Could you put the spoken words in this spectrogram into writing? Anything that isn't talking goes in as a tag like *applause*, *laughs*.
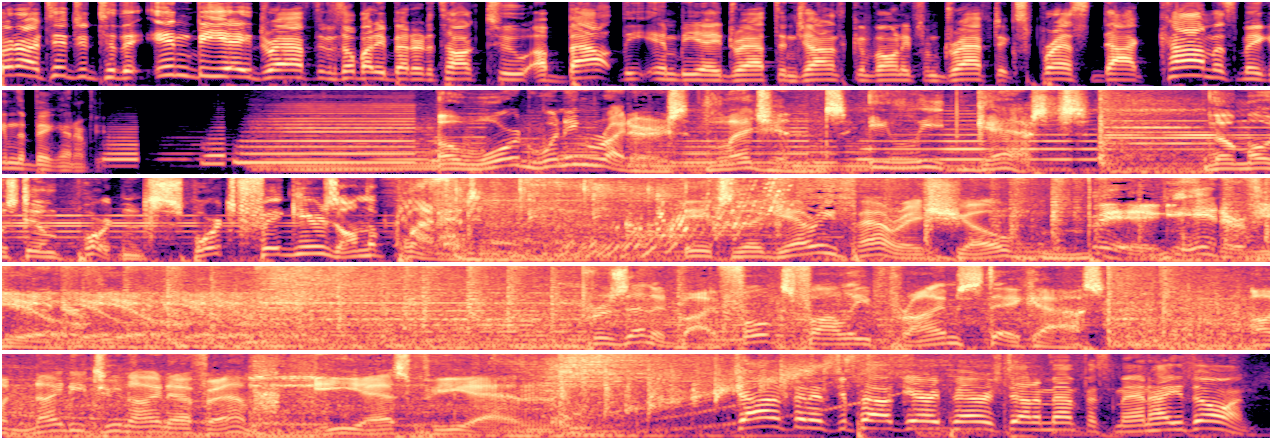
Turn our attention to the NBA draft. There's nobody better to talk to about the NBA draft than Jonathan Givony from DraftExpress.com is making the big interview. Award winning writers, legends, elite guests, the most important sports figures on the planet. It's the Gary Parrish Show Big Interview. Presented by Folk's Folly Prime Steakhouse on 92.9 FM ESPN. Jonathan, it's your pal Gary Parrish down in Memphis, man. How you doing?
